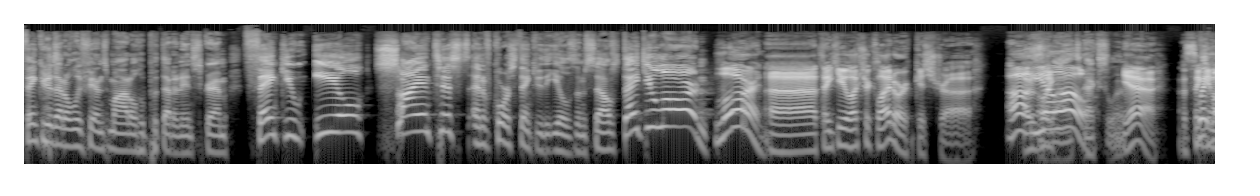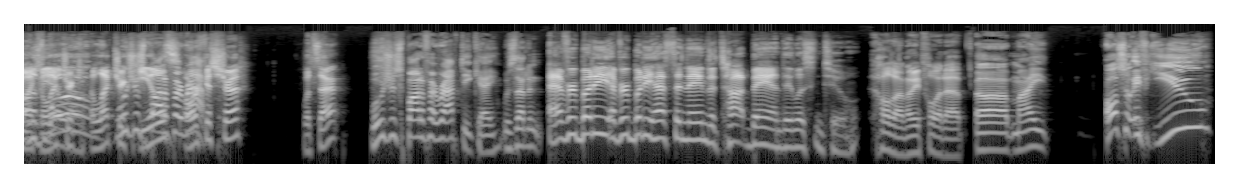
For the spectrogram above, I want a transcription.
Thank you to that OnlyFans model who put that on Instagram. Thank you, eel scientists. And of course, thank you to the eels themselves. Thank you, Lauren. Lauren. Uh, thank you, Electric Light Orchestra. oh, was like, ELO. That's excellent. Yeah, I was thinking Wait, like electric electric eels Spotify Wrapped? orchestra. What's that? What was your Spotify rap, DK? Was that an Everybody, everybody has to name the top band they listen to. Hold on, let me pull it up. uh my also if you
